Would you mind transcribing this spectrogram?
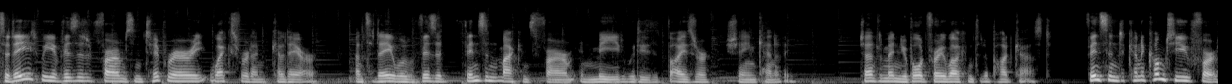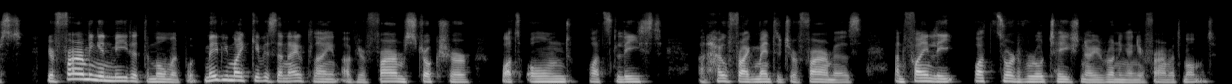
To date, we have visited farms in Tipperary, Wexford, and Kildare, and today we'll visit Vincent Macken's farm in Meath with his advisor, Shane Kennedy. Gentlemen, you're both very welcome to the podcast. Vincent, can I come to you first? You're farming in Meath at the moment, but maybe you might give us an outline of your farm structure, what's owned, what's leased, and how fragmented your farm is. And finally, what sort of rotation are you running on your farm at the moment?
